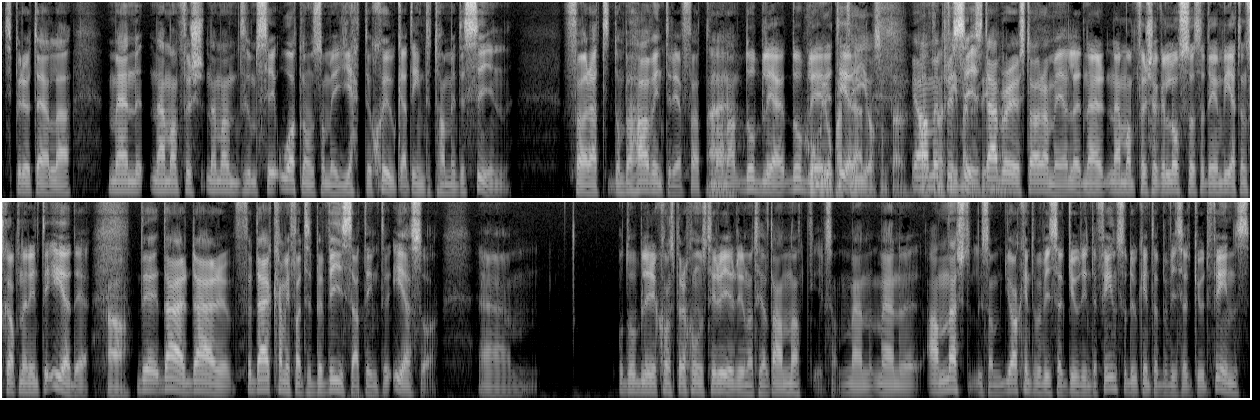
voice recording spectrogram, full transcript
spirituella. Men när man, förs- när man liksom säger åt någon som är jättesjuk att inte ta medicin för att de behöver inte det för att någon då blir då blir jag irriterad. och sånt där. Ja men precis, där börjar det störa mig. Eller när, när man försöker låtsas att det är en vetenskap när det inte är det. Ja. det där, där, för där kan vi faktiskt bevisa att det inte är så. Ehm, och då blir det konspirationsteorier, det är något helt annat. Liksom. Men, men annars, liksom, jag kan inte bevisa att Gud inte finns och du kan inte bevisa att Gud finns.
